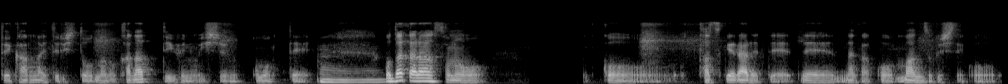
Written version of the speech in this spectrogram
て考えてる人なのかなっていうふうにも一瞬思って、うん。だから、その、こう、助けられて、で、なんかこう、満足して、こ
